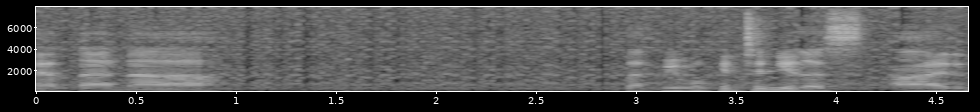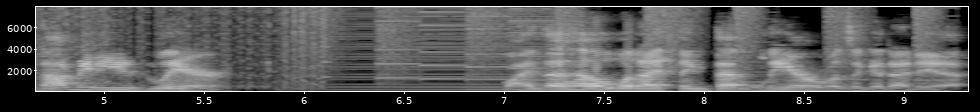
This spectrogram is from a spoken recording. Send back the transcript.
And then, uh, then we will continue this. I did not mean to use Leer. Why the hell would I think that Leer was a good idea?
